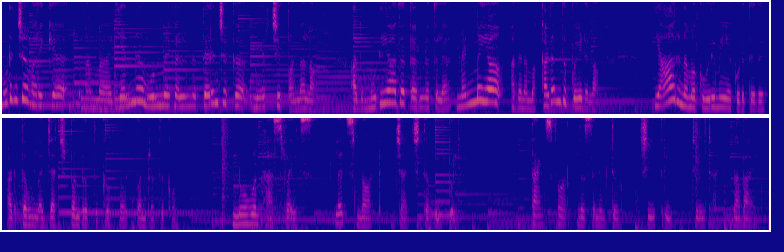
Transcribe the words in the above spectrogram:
முடிஞ்ச வரைக்கும் நம்ம என்ன உண்மைகள்னு தெரிஞ்சுக்க முயற்சி பண்ணலாம். அது முடியாத தருணத்தில் மென்மையாக அதை நம்ம கடந்து போயிடலாம். யார் நமக்கு உரிமையை கொடுத்தது? அடுத்தவங்கள ஜட்ஜ் பண்ணுறதுக்கும் ஹர்ட் பண்ணுறதுக்கும் no one has rights let's not judge the people thanks for listening to G three Till time. Bye bye.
